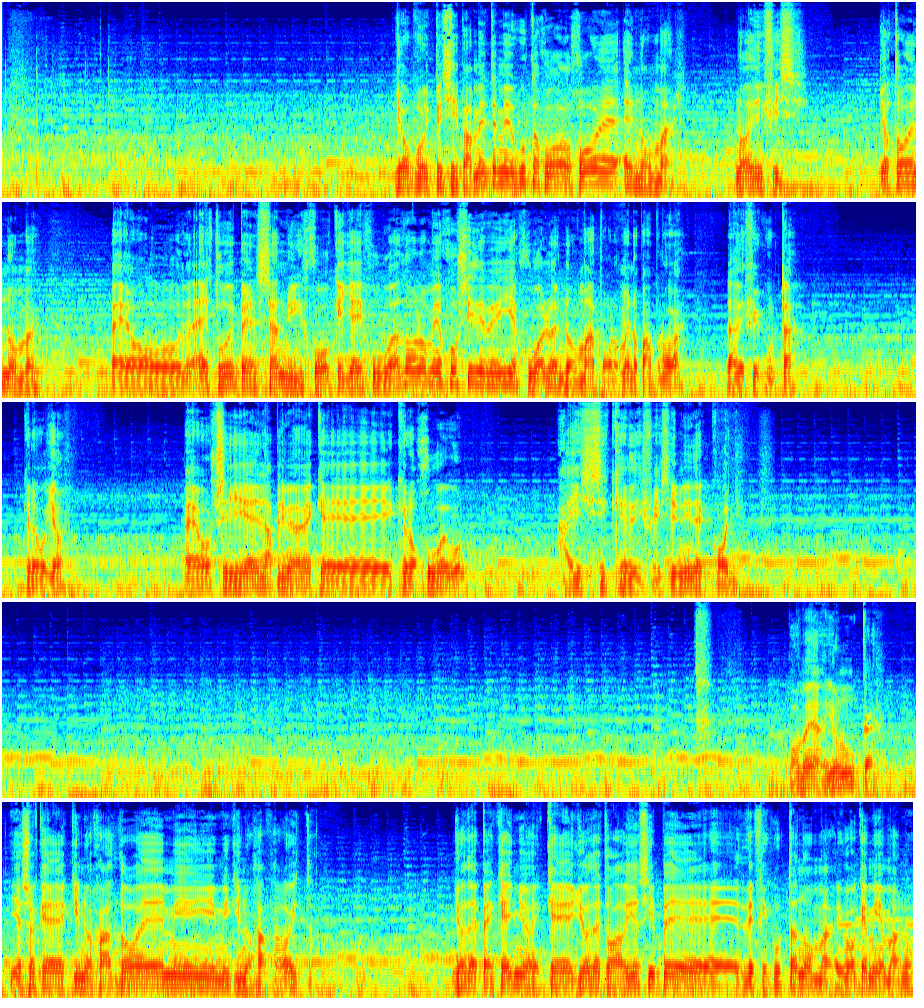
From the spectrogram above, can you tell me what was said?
Yo pues, principalmente me gusta jugar los juegos es, es normal, no es difícil. Yo todo es normal. Pero estuve pensando y juego que ya he jugado, a lo mejor sí debería jugarlo en normal, por lo menos para probar la dificultad. Creo yo. Pero si es la primera vez que, que lo juego, ahí sí que difícil, ni de coña. Pues mira, yo nunca. Y eso que Kingdom Hearts 2 es mi, mi Kingdom favorito. Yo de pequeño, es que yo de todavía siempre dificultando más, igual que mi hermano.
